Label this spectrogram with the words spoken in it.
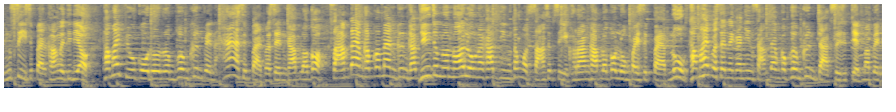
ถึง 48 ครั้งเลยทีเดียวทำให้ฟิลโกโดยรวมเพิ่มขึ้นเป็น 58%ครับ แล้วก็ 3 แต้มครับก็แม่นขึ้นครับ ยิงจำนวนน้อยลงนะครับ ยิงทั้งหมด 34 ครั้งครับ แล้วก็ลงไป 18 ลูกทำให้เปอร์เซ็นต์ในการยิง 3 แต้มก็เพิ่มขึ้นจาก 47 มาเป็น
